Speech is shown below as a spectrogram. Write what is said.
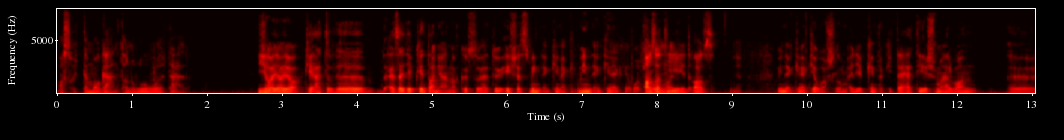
az, hogy te magántanuló voltál. Ja, ja, ja. Hát ez egyébként anyának köszönhető, és ezt mindenkinek, mindenkinek javaslom. Az a majd. tiéd, az. Mindenkinek javaslom egyébként, aki teheti, és már van, ö,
